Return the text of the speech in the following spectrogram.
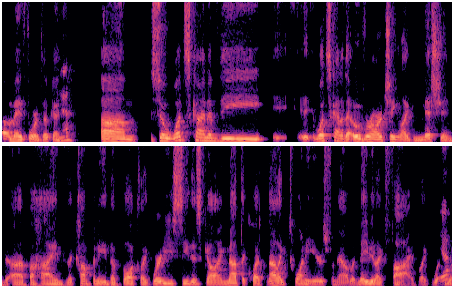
Oh, May 4th. Okay. Yeah. Um, so what's kind of the what's kind of the overarching like mission uh, behind the company the book like where do you see this going not the question not like 20 years from now but maybe like five like what, yeah.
